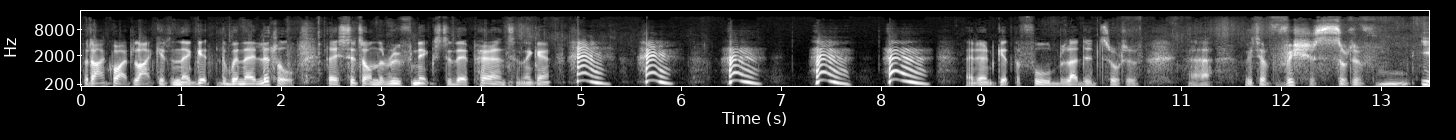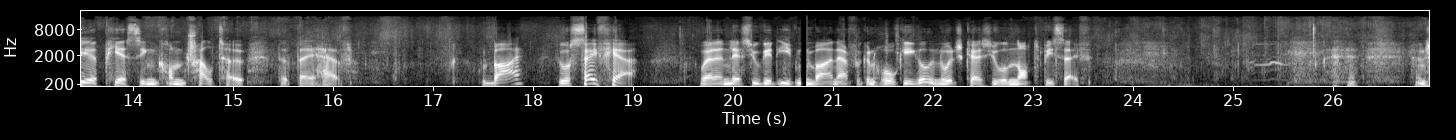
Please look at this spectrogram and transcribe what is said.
but I quite like it. And they get when they're little, they sit on the roof next to their parents and they go ha ha ha ha ha. They don't get the full-blooded sort of, uh, it's a vicious sort of ear-piercing contralto that they have. Goodbye. You're safe here. Well, unless you get eaten by an African hawk eagle, in which case you will not be safe. and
